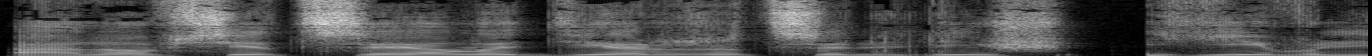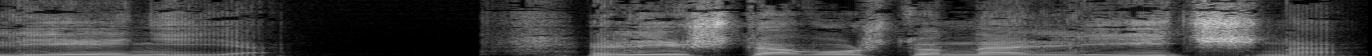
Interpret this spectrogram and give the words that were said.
Оно всецело держится лишь явления, лишь того, что налично,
